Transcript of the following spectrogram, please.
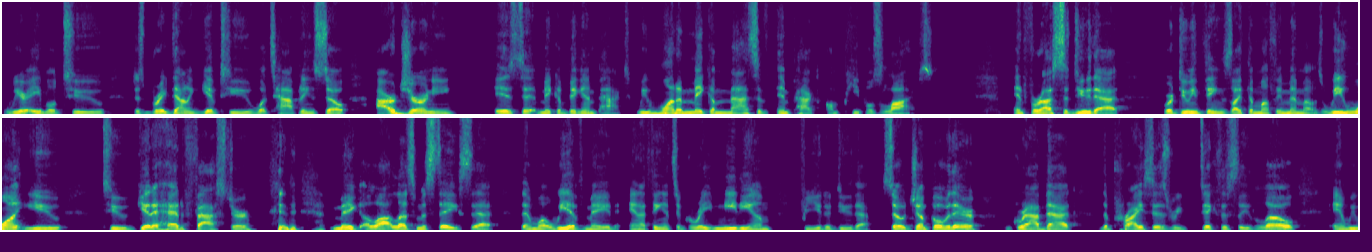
we are able to just break down and give to you what's happening so our journey is to make a big impact we want to make a massive impact on people's lives and for us to do that we're doing things like the monthly memos. We want you to get ahead faster and make a lot less mistakes that than what we have made. And i think it's a great medium for you to do that. So jump over there grab that. The price is ridiculously low and we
